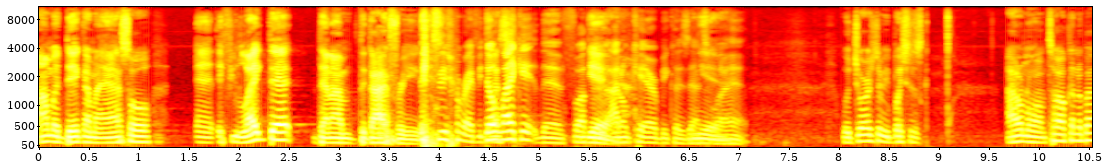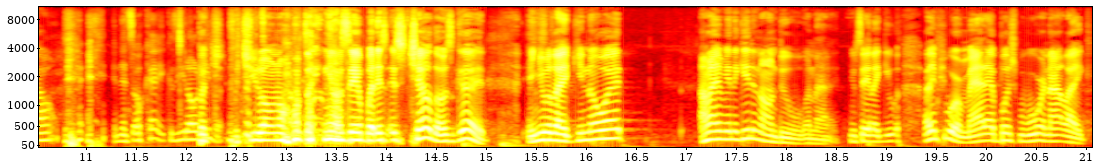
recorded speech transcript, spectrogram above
I'm a dick, I'm an asshole, and if you like that, then I'm the guy for you. right. If you don't That's- like it, then fuck you. I don't care because that's who I am. With George W. Bush's, I don't know what I'm talking about, And it's okay because you don't but but you don't know what I'm talking. You know what I'm saying? But it's it's chill though. It's good. And you were like, you know what? I'm not even gonna get in on dude on that. You say like you. I think people were mad at Bush, but we were not like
